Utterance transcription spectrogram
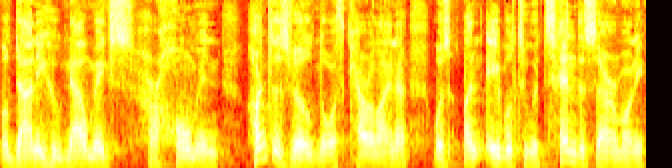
Muldowney, who now makes her home in Huntersville, North Carolina, was unable to attend the ceremony.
